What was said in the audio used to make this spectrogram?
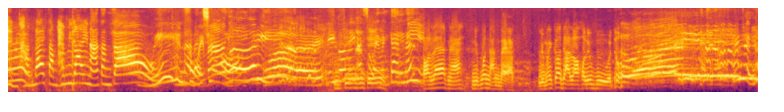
เห็นครั้งแรกจำแทบไม่ได้เลยนะจันเจ้าสวยมากเลย ว้าเลยนี่ก็นี่ก็สวยเหมือนกันนะตอนแรกนะ นึกว่านางแบบ หรือไม่ก็ดาราฮอลลีวูดโอ้ไม่ถึงข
